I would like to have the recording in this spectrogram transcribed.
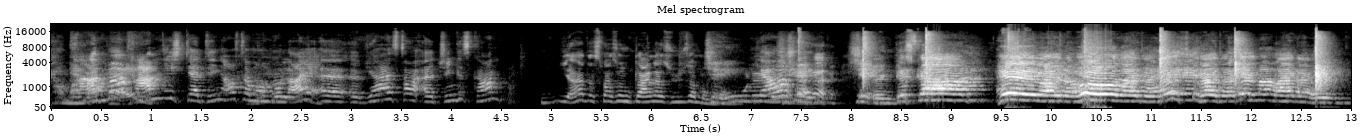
Kam, Kam nicht der Ding aus der Mongolei, äh, äh, wie heißt er, äh, Genghis Khan? Ja, das war so ein kleiner süßer Mongole. Ja? Genghis Khan, hey Leute, ho Leute, hey Leute, immer weiter hin.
